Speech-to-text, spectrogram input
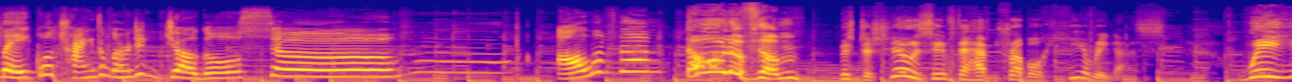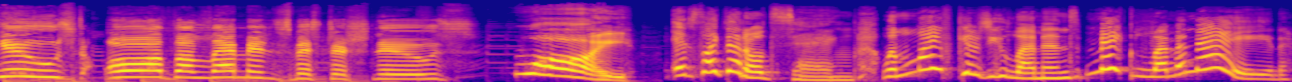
lake while trying to learn to juggle. So. hmm, All of them? All of them? Mr. Snooze seems to have trouble hearing us. We used all the lemons, Mr. Snooze. Why? It's like that old saying when life gives you lemons, make lemonade.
